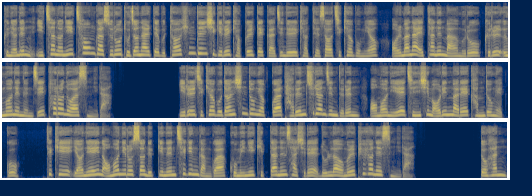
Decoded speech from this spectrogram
그녀는 이찬원이 처음 가수로 도전할 때부터 힘든 시기를 겪을 때까지 늘 곁에서 지켜보며 얼마나 애타는 마음으로 그를 응원했는지 털어놓았습니다. 이를 지켜보던 신동엽과 다른 출연진들은 어머니의 진심 어린 말에 감동했고 특히 연예인 어머니로서 느끼는 책임감과 고민이 깊다는 사실에 놀라움을 표현했습니다. 또한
